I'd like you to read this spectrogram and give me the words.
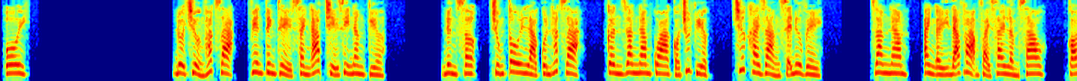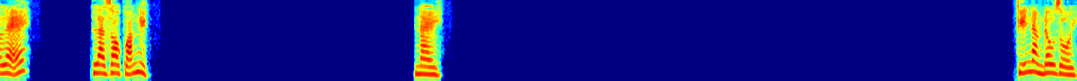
Ôi! Đội trưởng hắc dạ, viên tinh thể xanh áp chế dị năng kia. Đừng sợ, chúng tôi là quân hắc giả. Cần Giang Nam qua có chút việc, trước khai giảng sẽ đưa về. Giang Nam, anh ấy đã phạm phải sai lầm sao? Có lẽ là do quá nghịch. Này! Kỹ năng đâu rồi?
